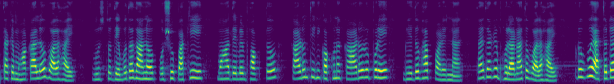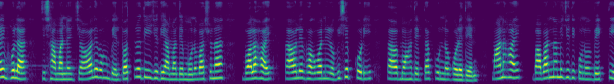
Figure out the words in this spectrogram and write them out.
তাকে মহাকালও বলা হয়। সমস্ত দেবতা, দানব, পশু, পাখি মহাদেবের ভক্ত, কারণ তিনি কখনো কারোর ওপরে ভেদভাব করেন না। তাই তাকে ভোলানাথও বলা হয়। প্রভু এতটাই ভোলা যে সামান্য জল এবং বেলপত্র দিয়ে যদি আমাদের মনোবাসনা বলা হয়, তাহলে ভগবানের অভিষেক করি, তা মহাদেব তা পূর্ণ করে দেন। মানা হয়, বাবার নামে যদি কোনো ব্যক্তি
